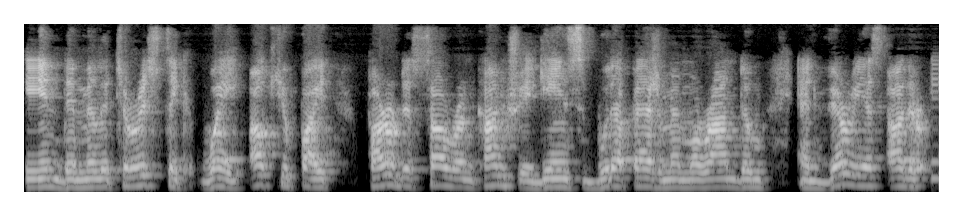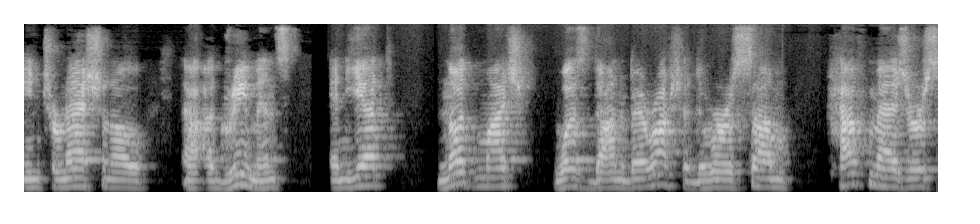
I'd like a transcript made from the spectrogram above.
in the militaristic way, occupied part of the sovereign country against Budapest Memorandum and various other international uh, agreements, and yet not much was done by Russia. There were some half measures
